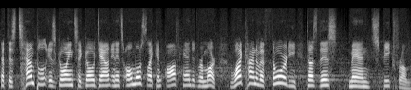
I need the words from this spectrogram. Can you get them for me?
that this temple is going to go down, and it's almost like an offhanded remark. What kind of authority does this man speak from?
